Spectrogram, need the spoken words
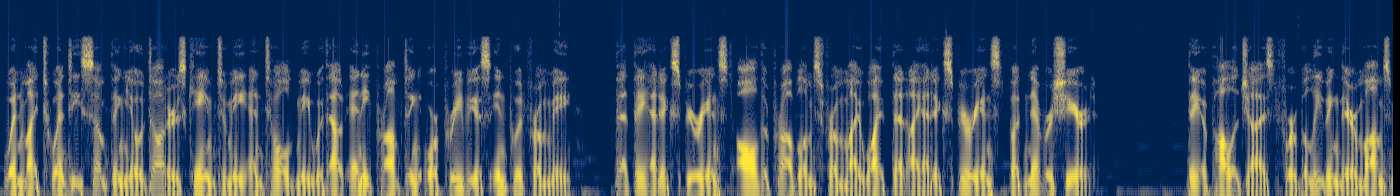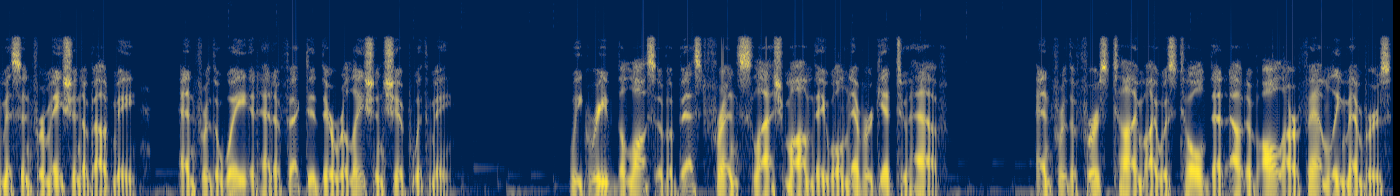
When my 20-something yo daughters came to me and told me without any prompting or previous input from me, that they had experienced all the problems from my wife that I had experienced but never shared. They apologized for believing their mom's misinformation about me, and for the way it had affected their relationship with me. We grieved the loss of a best friend slash mom they will never get to have. And for the first time I was told that out of all our family members,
